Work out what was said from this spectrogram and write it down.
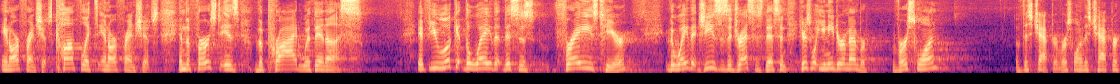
in our friendships, conflict in our friendships. And the first is the pride within us. If you look at the way that this is phrased here, the way that Jesus addresses this, and here's what you need to remember verse 1 of this chapter, verse 1 of this chapter,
